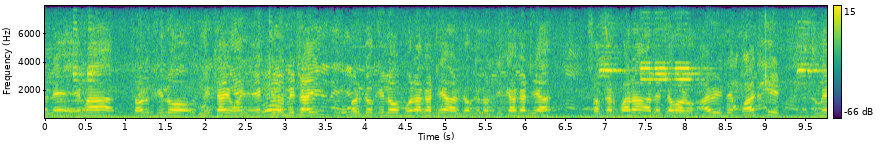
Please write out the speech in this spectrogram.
અને એમાં ત્રણ કિલો મીઠાઈ હોય, એક કિલો મીઠાઈ, અડધો કિલો મોરા ગાંઠિયા, અડધો કિલો તીખા ગાંઠિયા, શક્કરપારા અને ચવાણું આવી રીતે પાંચ કીટ અમે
